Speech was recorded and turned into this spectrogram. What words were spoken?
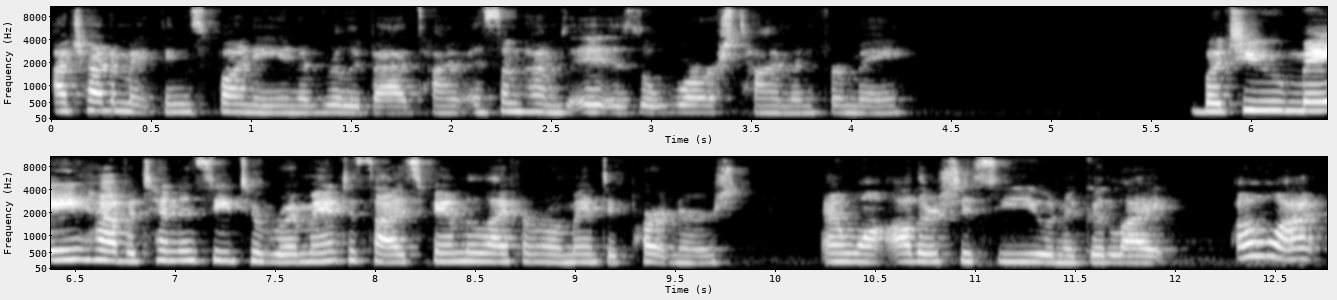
I try to make things funny in a really bad time, and sometimes it is the worst timing for me. But you may have a tendency to romanticize family life and romantic partners and want others to see you in a good light. Oh, I,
